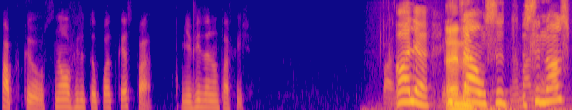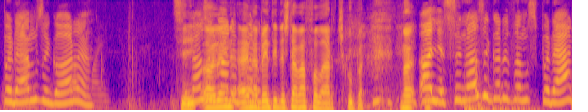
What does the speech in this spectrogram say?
Pá, porque eu, se não ouvir o teu podcast, pá, minha vida não está fixe. Olha, Ana. então, se, se nós pararmos agora. Sim, olha, agora a Ana Benta ainda estava a falar, desculpa. Nós- Olha, se nós agora vamos parar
